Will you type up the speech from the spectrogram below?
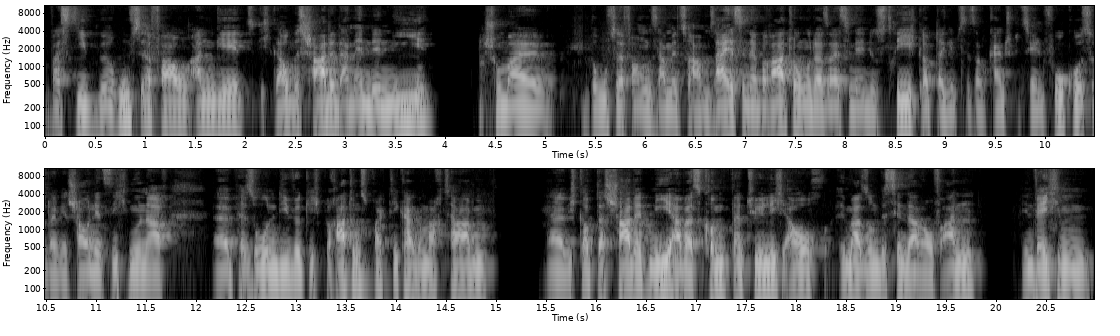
Was die Berufserfahrung angeht, ich glaube, es schadet am Ende nie, schon mal Berufserfahrung gesammelt zu haben, sei es in der Beratung oder sei es in der Industrie. Ich glaube, da gibt es jetzt auch keinen speziellen Fokus oder wir schauen jetzt nicht nur nach äh, Personen, die wirklich Beratungspraktika gemacht haben. Äh, ich glaube, das schadet nie, aber es kommt natürlich auch immer so ein bisschen darauf an, in welchem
